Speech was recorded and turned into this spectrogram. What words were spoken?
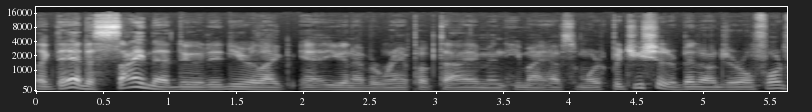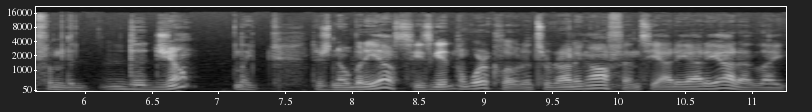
Like they had to sign that dude, and you were like, yeah, you're gonna have a ramp up time, and he might have some work. But you should have been on Jerome Ford from the the jump. Like, there's nobody else. He's getting the workload. It's a running offense. Yada yada yada. Like,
